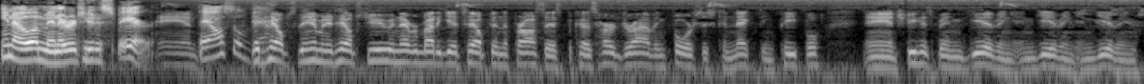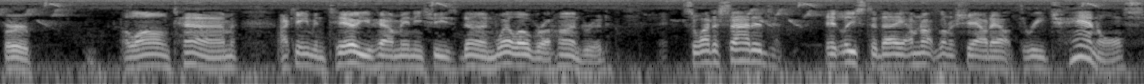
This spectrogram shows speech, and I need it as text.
you know, a minute or two to spare. and They also it helps them and it helps you and everybody gets helped in the process because her driving force is connecting people and she has been giving and giving and giving for a long time. I can't even tell you how many she's done well over a hundred. So i decided at least today i'm not going to shout out three channels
